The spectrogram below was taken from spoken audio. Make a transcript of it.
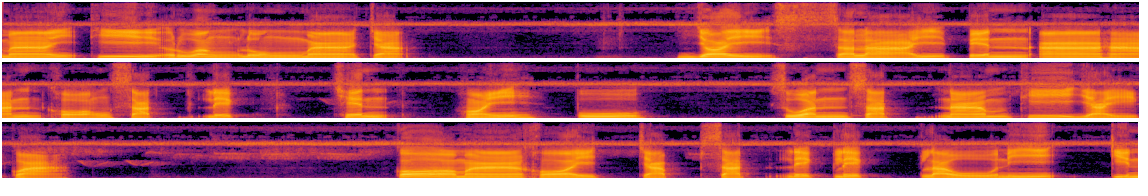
ไม้ที่ร่วงลงมาจะ ย่อยสลายเป็นอาหารของสัตว์เล็ก เช่น หอยปู ส่วนสัตว์น้ำที่ใหญ่กว่า ก็มาคอยจับสัตว์เล็กๆเหล่านี้กิน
